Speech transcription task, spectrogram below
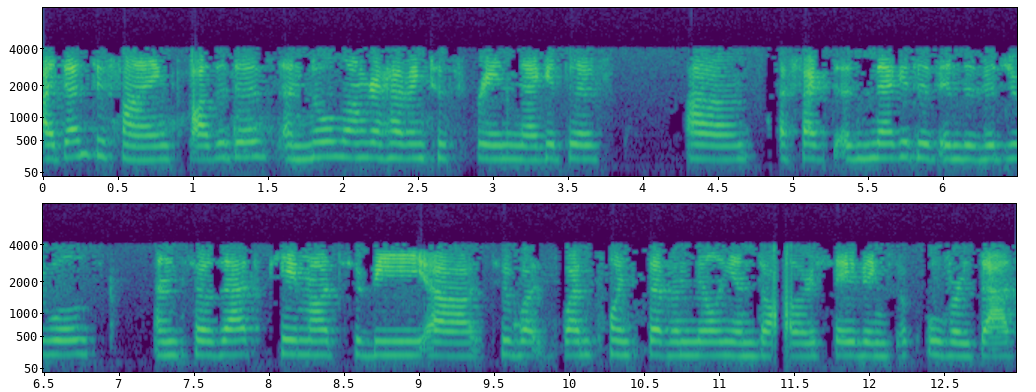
identifying positives and no longer having to screen negative um, affect negative individuals. And so that came out to be uh, to what $1.7 million savings over that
